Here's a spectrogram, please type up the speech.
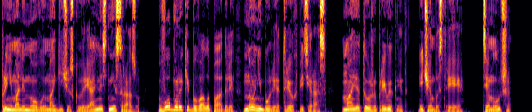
принимали новую магическую реальность не сразу. В обмороке бывало падали, но не более трех-пяти раз. Майя тоже привыкнет, и чем быстрее, тем лучше.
